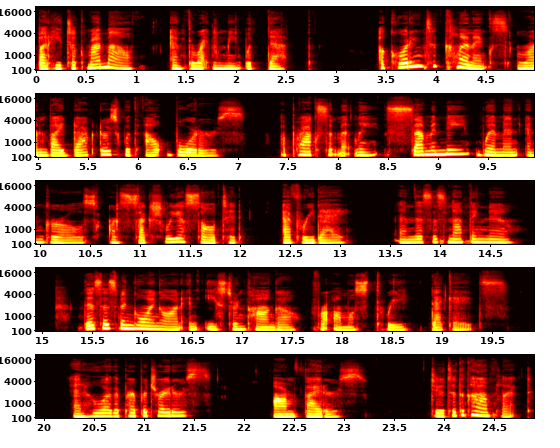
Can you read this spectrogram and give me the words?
but he took my mouth and threatened me with death. According to clinics run by Doctors Without Borders, approximately 70 women and girls are sexually assaulted every day. And this is nothing new. This has been going on in eastern Congo for almost three decades. And who are the perpetrators? Armed fighters. Due to the conflict,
